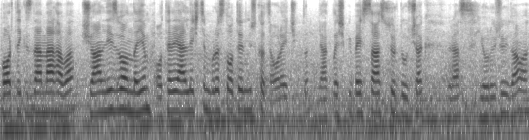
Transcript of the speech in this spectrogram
Portekiz'den merhaba. Şu an Lizbon'dayım. Otele yerleştim. Burası da otelin üst katı. Oraya çıktım. Yaklaşık bir 5 saat sürdü uçak. Biraz yorucuydu ama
